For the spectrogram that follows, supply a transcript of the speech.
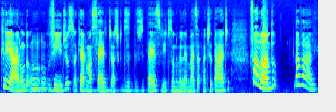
criar um, um, um vídeos, que era uma série de, acho que de, de 10 vídeos, eu não me lembro mais a quantidade, falando da Vale.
